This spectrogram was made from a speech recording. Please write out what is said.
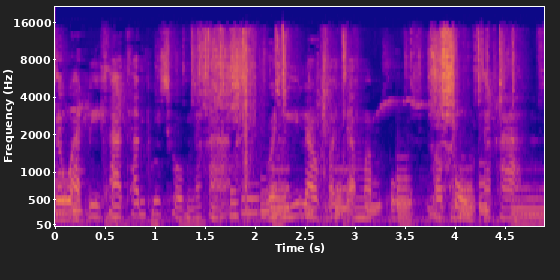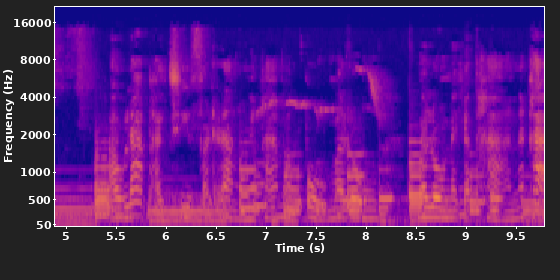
สวัสดีค่ะท่านผู้ชมนะคะ วันนี้เราก็จะมาปลูกมาปลูกนะคะ เอารากผักชีฝรั่งนะคะ มาปลูกมาลงมาลงในกระถางนะคะ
